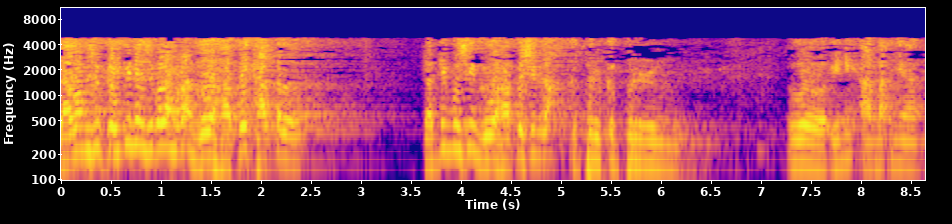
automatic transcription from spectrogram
Lah wong sugih iki nek sekolah ora nggawa HP gatel. Dadi mesti nggawa HP sing tak geber-geber. Wah, ini anaknya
